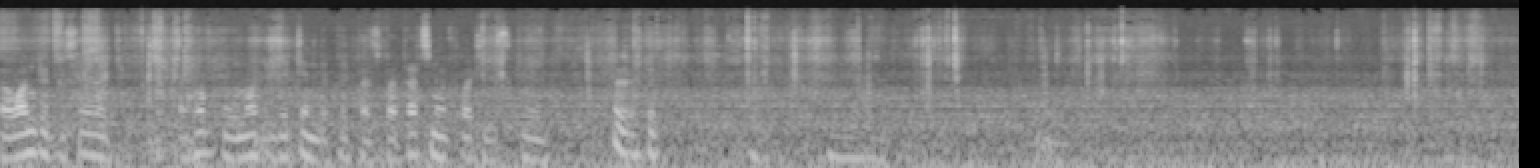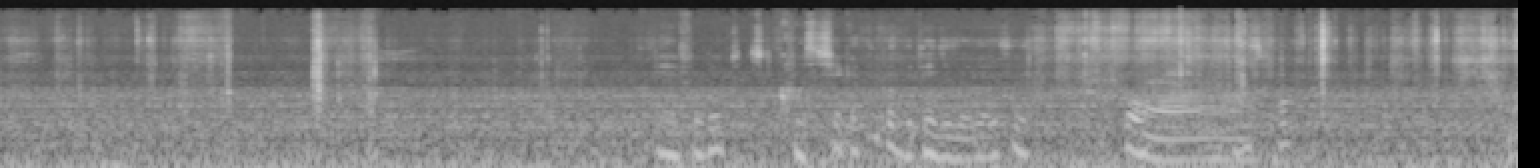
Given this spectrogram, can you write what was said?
I wanted to say that I hope you're not getting the papers, but that's not what he's doing. I forgot to cross check. I think all the pages are there. This is four. Uh, This is four. no,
